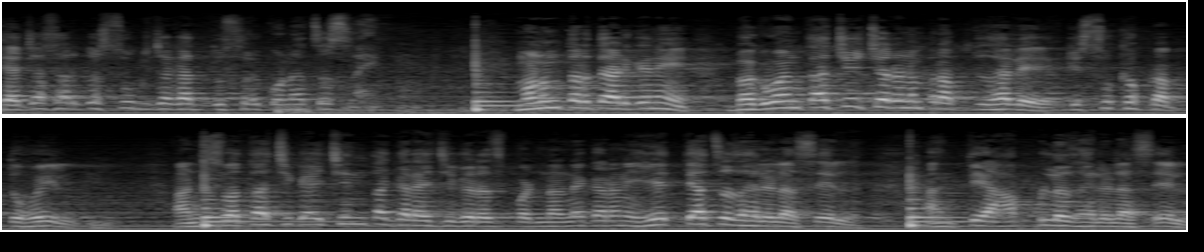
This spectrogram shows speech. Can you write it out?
त्याच्यासारखं सुख जगात दुसरं कोणाचंच नाही. म्हणून तर त्या ठिकाणी भगवंताचे चरण प्राप्त झाले की सुख प्राप्त होईल. आणि स्वतःची काही चिंता करायची गरज पडणार नाही कारण हे त्याचं झालेलं असेल आणि ते आपलं झालेलं असेल.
